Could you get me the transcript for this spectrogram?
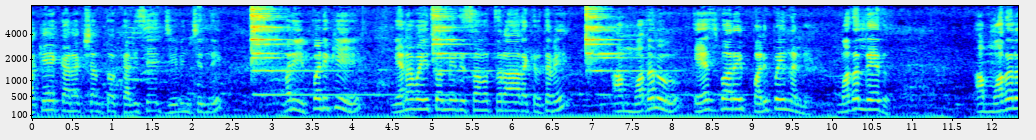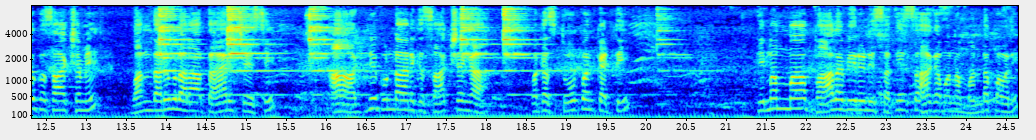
ఒకే కనెక్షన్తో కలిసే జీవించింది. మరి ఇప్పటికీ ఎనభై తొమ్మిది సంవత్సరాల క్రితమే ఆ మొదలు ఏజ్బారి పడిపోయిందండి. మొదలు లేదు. ఆ మొదలుకు సాక్ష్యమే వంద అడుగులు అలా తయారు చేసి ఆ అగ్నికుండానికి సాక్ష్యంగా ఒక స్తూపం కట్టి తిమమ్మ బాలవీరుని సతీ సహగమన మండపం అని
